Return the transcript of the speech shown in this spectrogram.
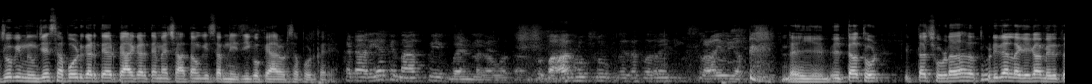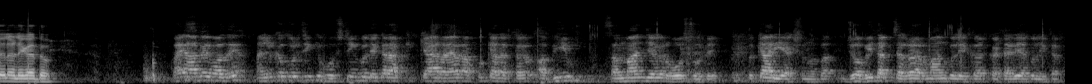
जो भी मुझे सपोर्ट करते हैं और प्यार करते हैं मैं चाहता हूँ कि सब निजी को प्यार और सपोर्ट करें। कटारिया के नाक पे एक बैंड लगा हुआ था तो बाहर लोग कर रहे हैं कि लड़ाई हुई आपकी। नहीं इतना थोड़ इतना छोटा सा थोड़ी ना लगेगा मेरे से लड़ेगा तो। भाई आप एक बात है अनिल कपूर जी की होस्टिंग को लेकर आपकी क्या राय और आपको क्या लगता है? अभी सलमान जी अगर होस्ट होते तो क्या रिएक्शन होता? जो अभी तक चल रहा है अरमान को लेकर कटरिया को लेकर।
